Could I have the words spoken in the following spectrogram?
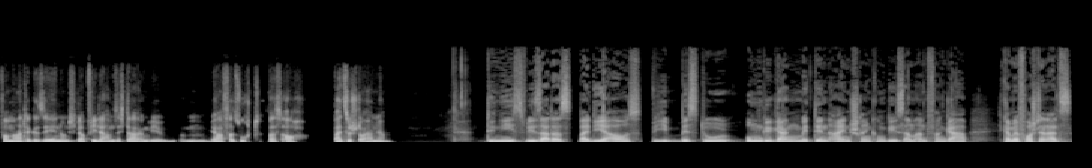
Formate gesehen und ich glaube, viele haben sich da irgendwie ähm, ja versucht, was auch beizusteuern, ja. Denise, wie sah das bei dir aus? Wie bist du umgegangen mit den Einschränkungen, die es am Anfang gab? Ich kann mir vorstellen, als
